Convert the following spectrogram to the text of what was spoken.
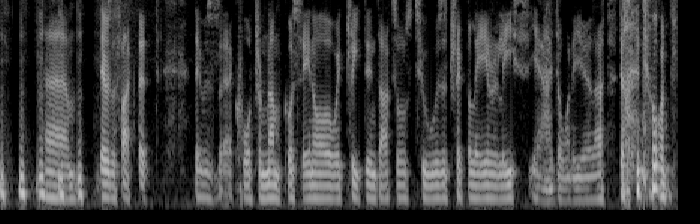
um, there was the fact that there was a quote from Namco saying, "Oh, we're treating Dark Souls Two as a triple A release." Yeah, I don't want to hear that. don't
